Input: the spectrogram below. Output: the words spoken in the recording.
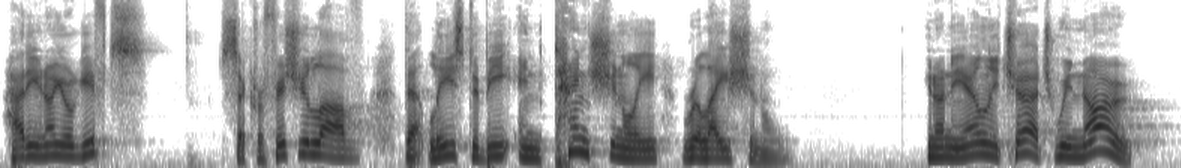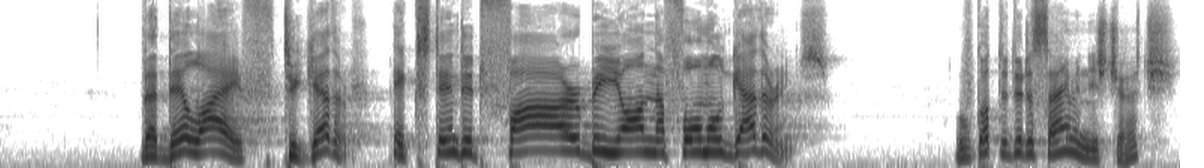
How do you know your gifts? Sacrificial love that leads to be intentionally relational. You know, in the early church, we know that their life together extended far beyond the formal gatherings. We've got to do the same in this church.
